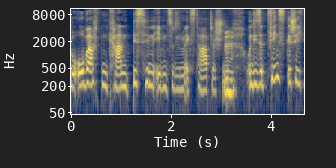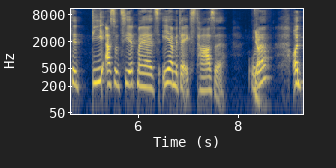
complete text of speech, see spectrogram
beobachten kann, bis hin eben zu diesem ekstatischen. Mhm. Und diese Pfingstgeschichte, die assoziiert man ja jetzt eher mit der Ekstase, oder? Ja. Und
